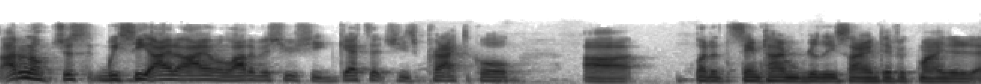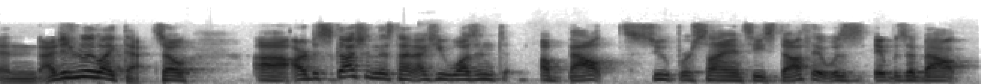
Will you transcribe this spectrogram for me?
I don't know. Just we see eye to eye on a lot of issues. She gets it. She's practical, uh, but at the same time really scientific minded, and I just really like that. So uh, our discussion this time actually wasn't about super sciency stuff. It was it was about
